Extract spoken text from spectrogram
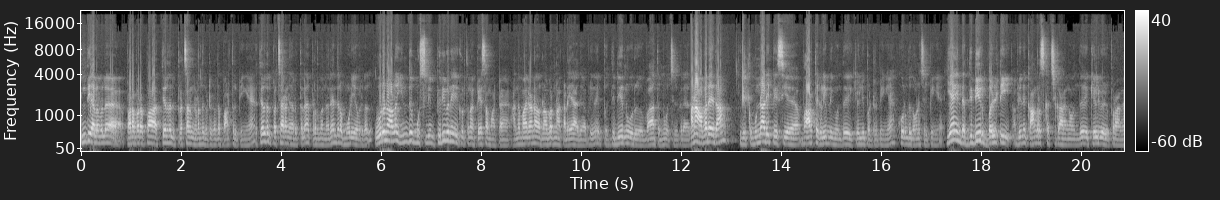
இந்திய அளவில் பரபரப்பாக தேர்தல் பிரச்சாரம் நடந்துகிட்டு இருக்கிறத பார்த்துருப்பீங்க. தேர்தல் பிரச்சார நேரத்தில் பிரதமர் நரேந்திர மோடி அவர்கள் ஒரு நாளும் இந்து முஸ்லீம் பிரிவினை குறித்து நான் பேச மாட்டேன். அந்த மாதிரியான ஒரு நபர் நான் கிடையாது அப்படின்னு இப்போ திடீர்னு ஒரு வார்த்தை வச்சிருக்கிறாரு. ஆனால் அவரே தான் இதுக்கு முன்னாடி பேசிய வார்த்தைகளையும் நீங்கள் வந்து கேள்விப்பட்டிருப்பீங்க கூர்ந்து கவனிச்சிருப்பீங்க. ஏன் இந்த திடீர் பல்டி அப்படின்னு காங்கிரஸ் கட்சிக்காரங்க வந்து கேள்வி எழுப்புறாங்க?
